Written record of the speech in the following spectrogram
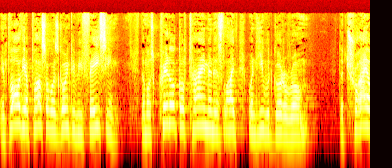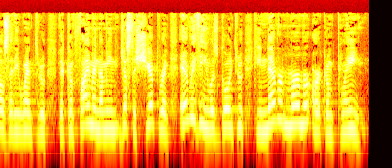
And Paul the Apostle was going to be facing the most critical time in his life when he would go to Rome. The trials that he went through, the confinement, I mean, just the shipwreck, everything he was going through, he never murmured or complained.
